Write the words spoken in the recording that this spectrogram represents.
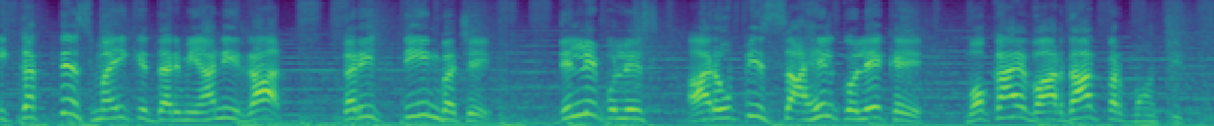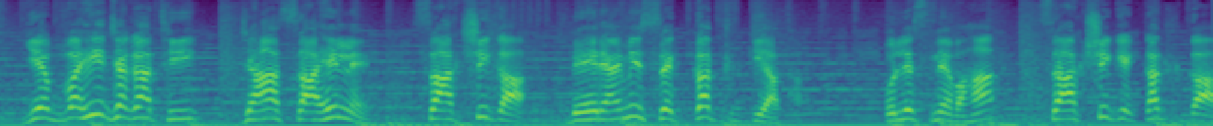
31 मई के दरमियानी रात करीब तीन बजे दिल्ली पुलिस आरोपी साहिल को लेकर मौकाए वारदात पर पहुँची। ये वही जगह थी जहाँ साहिल ने साक्षी का बेरहमी से कत्ल किया था। पुलिस ने वहाँ साक्षी के कत्ल का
